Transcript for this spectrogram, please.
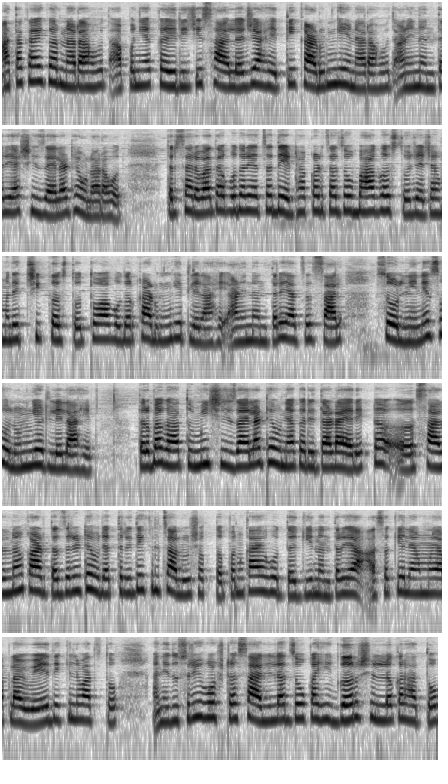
आता काय करणार आहोत? आपण या कैरीची सालं जी आहेत ती काढून घेणार आहोत आणि नंतर या शिजायला ठेवणार आहोत. तर सर्वात अगोदर याचा देठाकडचा जो भाग असतो ज्याच्यामध्ये चिक असतो तो अगोदर काढून घेतलेला आहे आणि नंतर याचं साल सोलणीने सोलून घेतलेलं आहे. तर बघा तुम्ही शिजायला ठेवण्याकरिता डायरेक्ट साल न काढता जरी ठेवल्यात तरी देखील चालू शकतं. पण काय होतं की नंतर या असं केल्यामुळे आपला वेळ देखील वाचतो. आणि दुसरी गोष्ट सालीला जो काही गर शिल्लक राहतो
